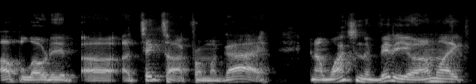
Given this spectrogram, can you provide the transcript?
uploaded uh, a TikTok from a guy. And I'm watching the video. I'm like,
